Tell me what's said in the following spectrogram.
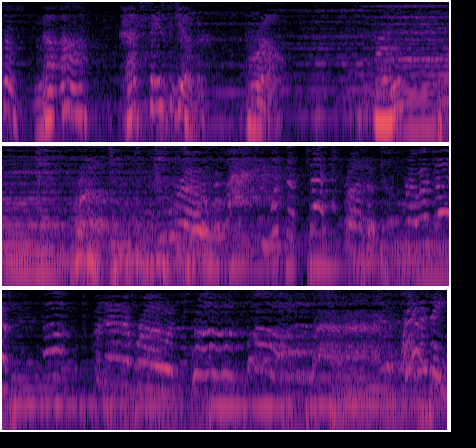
themselves. Nuh-uh. Pack stays together. Bro. Bro? Bro. Bro. What the best brother? Bro, I. Uh, banana bros. Bros. Oh. What are they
